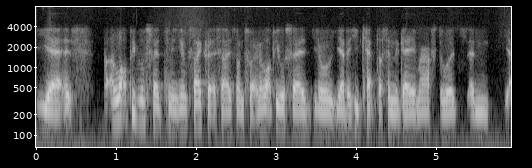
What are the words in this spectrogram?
Yeah, it's a lot of people have said to me, because you know, I criticised on Twitter, and a lot of people said, you know, yeah, but he kept us in the game afterwards, and yeah,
